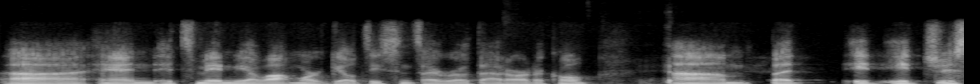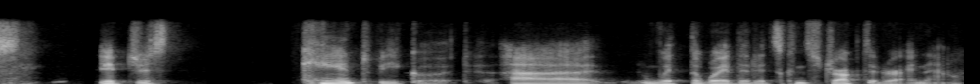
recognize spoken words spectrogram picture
uh, and it's made me a lot more guilty since I wrote that article um, but it it just it just can't be good uh, with the way that it's constructed right now.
